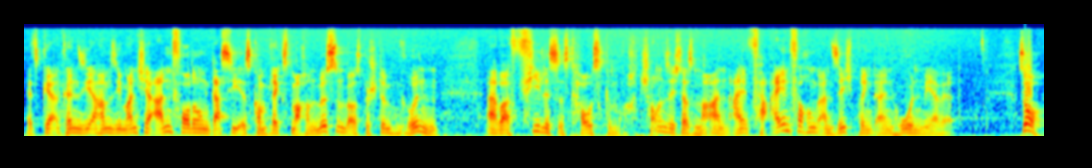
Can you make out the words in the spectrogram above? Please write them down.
Jetzt können sie, haben sie manche Anforderungen, dass sie es komplex machen müssen, aus bestimmten Gründen. Aber vieles ist hausgemacht. Schauen Sie sich das mal an. Vereinfachung an sich bringt einen hohen Mehrwert. So,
